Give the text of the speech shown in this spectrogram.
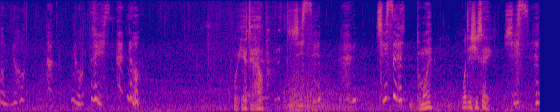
Oh no. No, please. No. We're here to help. She said. She said. Tomoe? What did she say? She said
